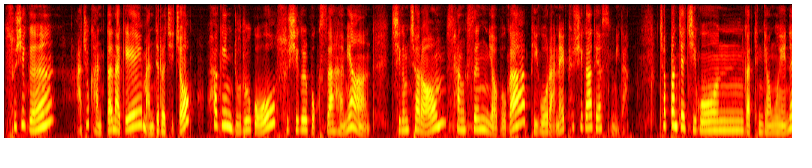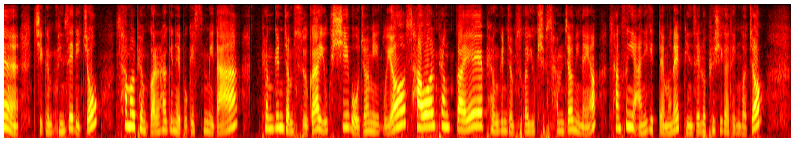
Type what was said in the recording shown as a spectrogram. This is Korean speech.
수식은 아주 간단하게 만들어지죠. 확인 누르고 수식을 복사하면 지금처럼 상승 여부가 비고란에 표시가 되었습니다. 첫 번째 직원 같은 경우에는 지금 빈셀이죠. 3월 평가를 확인해 보겠습니다. 평균 점수가 65점이고요. 4월 평가의 평균 점수가 63점이네요. 상승이 아니기 때문에 빈셀로 표시가 된 거죠.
